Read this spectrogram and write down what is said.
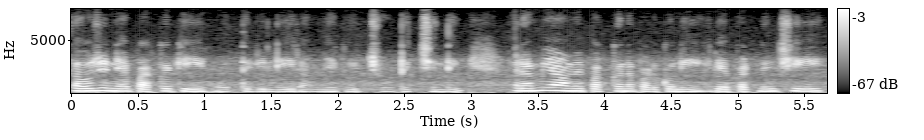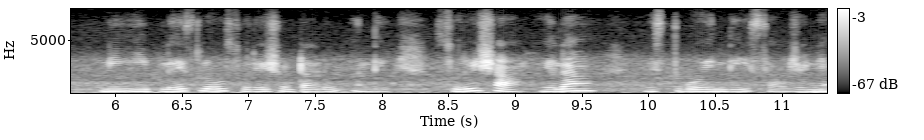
సౌజన్య పక్కకి ఒత్తిగిల్లి రమ్యకి చోటిచ్చింది. రమ్య ఆమె పక్కన పడుకొని రేపటి నుంచి నీ ఈ ప్లేస్లో సురేష్ ఉంటాడు అంది. సురేషా? ఎలా? విస్తుపోయింది సౌజన్య.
